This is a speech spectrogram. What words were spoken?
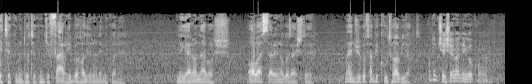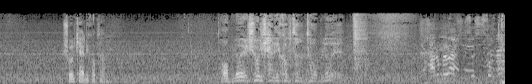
یه تکون و دو تکون که فرقی به حال اینا نمی‌کنه. نگران نباش. آب از سر اینا گذشته. من اینجوری گفتم که کوتاه بیاد. گفتم چشای من نگاه کن. شل کردی کاپتان. تابلوه شل کردی کاپتان تابلوه. خانم ببخشید. سوسیس تخم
